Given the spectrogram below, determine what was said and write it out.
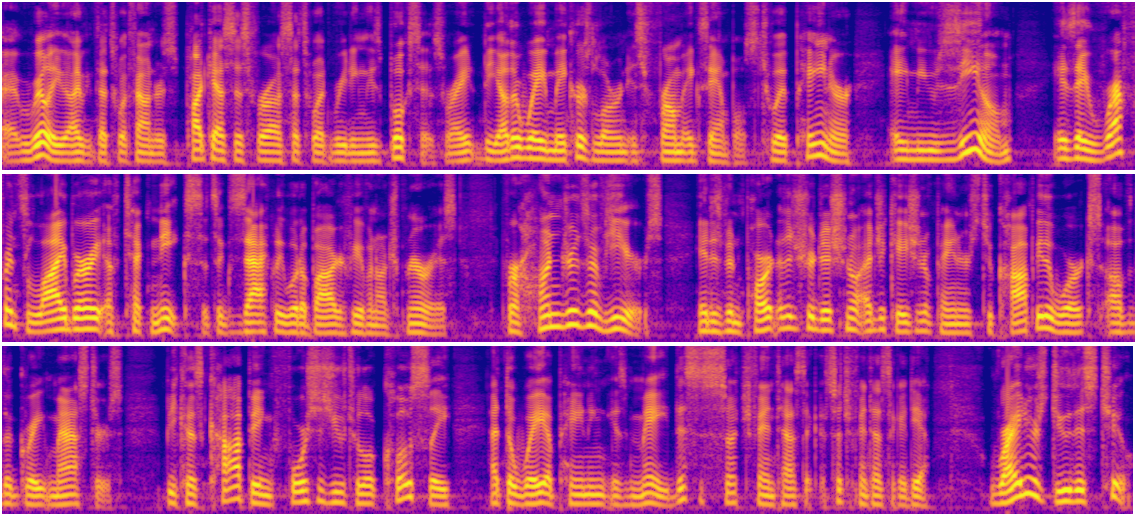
Uh, really, I that's what Founders Podcast is for us. That's what reading these books is, right? The other way makers learn is from examples. To a painter, a museum is a reference library of techniques. That's exactly what a biography of an entrepreneur is. For hundreds of years, it has been part of the traditional education of painters to copy the works of the great masters because copying forces you to look closely at the way a painting is made. This is such fantastic, such a fantastic idea. Writers do this too.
